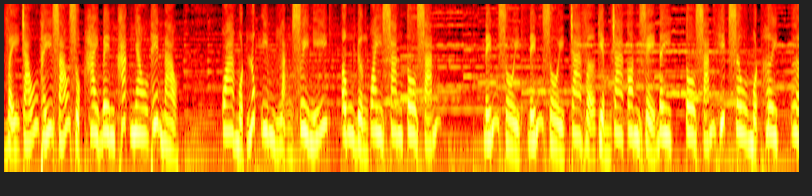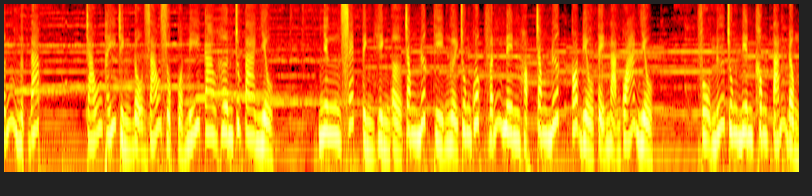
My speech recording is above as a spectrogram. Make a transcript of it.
vậy cháu thấy giáo dục hai bên khác nhau thế nào? Qua một lúc im lặng suy nghĩ, ông đường quay sang tô sán. Đến rồi đến rồi, cha vợ kiểm tra con rể đây. Tô sán hít sâu một hơi lớn ngực đáp. Cháu thấy trình độ giáo dục của mỹ cao hơn chúng ta nhiều. Nhưng xét tình hình ở trong nước thì người trung quốc vẫn nên học trong nước, có điều tệ nạn quá nhiều. Phụ nữ trung niên không tán đồng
